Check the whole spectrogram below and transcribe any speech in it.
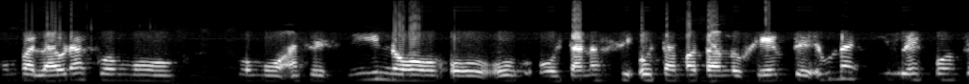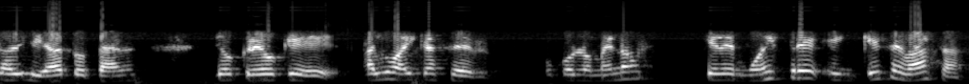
con palabras como como asesino o, o, están así, o están matando gente. Es una irresponsabilidad total. Yo creo que algo hay que hacer, o por lo menos que demuestre en qué se basa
